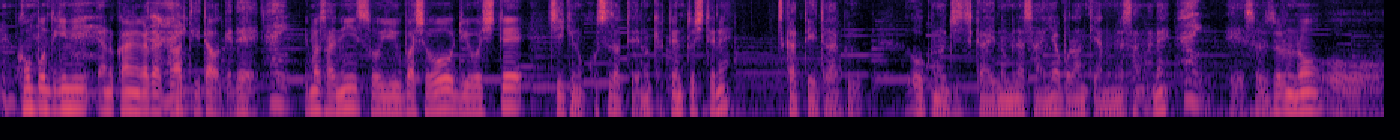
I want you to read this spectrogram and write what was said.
根本的にあの考え方が変わってきたわけで、はい。はい、まさにそういう場所を利用して地域の子育ての拠点としてね使っていただく多くの自治会の皆さんやボランティアの皆さんがね、はい、えー、それぞれの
